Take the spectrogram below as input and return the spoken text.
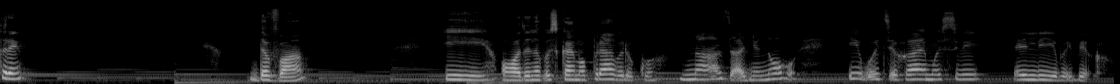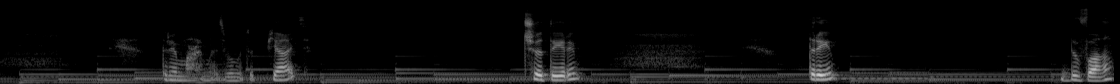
3, 2, і один опускаємо праву руку на задню ногу і витягаємо свій лівий бік. Тримаємо з вами тут 5, 4, 3, 2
